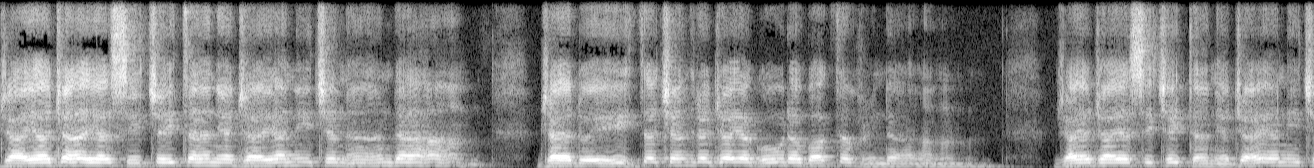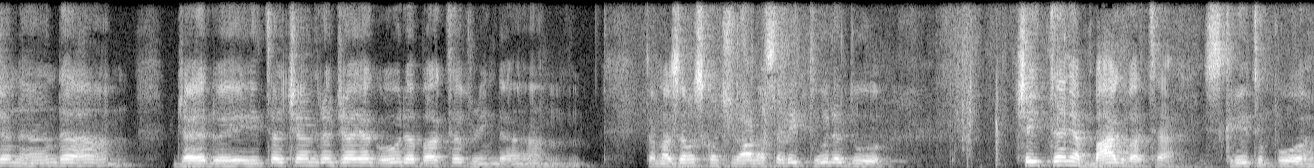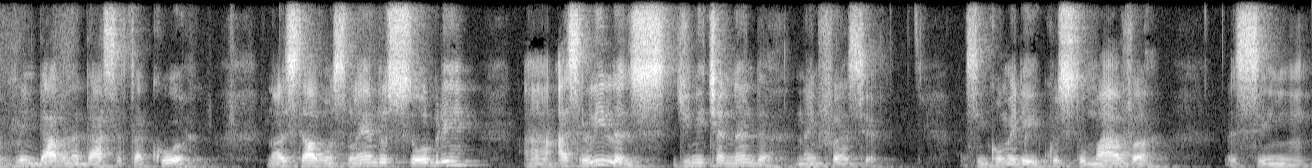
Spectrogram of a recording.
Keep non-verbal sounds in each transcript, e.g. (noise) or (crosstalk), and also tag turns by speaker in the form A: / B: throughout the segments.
A: Jaya Jaya Si Chaitanya Jaya Nityananda. Jaya Dvaita Chandra Jaya Gaura Bhakta Vrinda. Jaya Jaya Si Chaitanya Jaya Nityananda. Jaya Dvaita Chandra Jaya Gaura Bhakta Vrinda. Então nós vamos continuar nossa leitura do Chaitanya Bhagavata, escrito por Vrindavana Dasa Thakur, nós estávamos lendo sobre ah, as lilas de Nityananda na infância, assim como ele costumava assim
